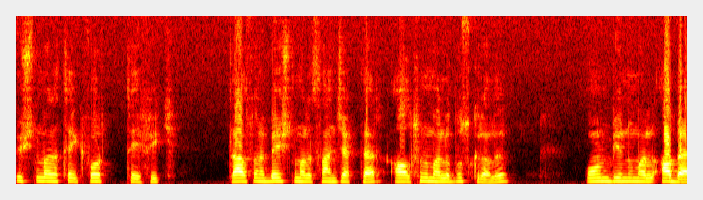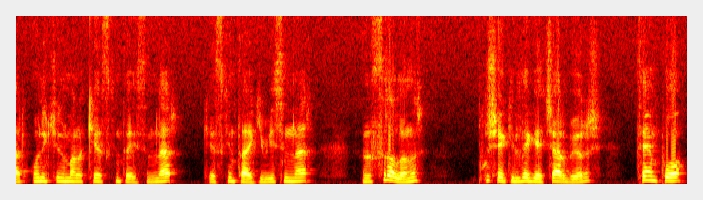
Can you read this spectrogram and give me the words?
3 numaralı Tekford Tevfik, daha sonra 5 numaralı Sancaktar, 6 numaralı Buz Kralı, 11 numaralı Aber, 12 numaralı Keskintay isimler, Keskintay gibi isimler sıralanır. Bu şekilde geçer bu yarış. Tempo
